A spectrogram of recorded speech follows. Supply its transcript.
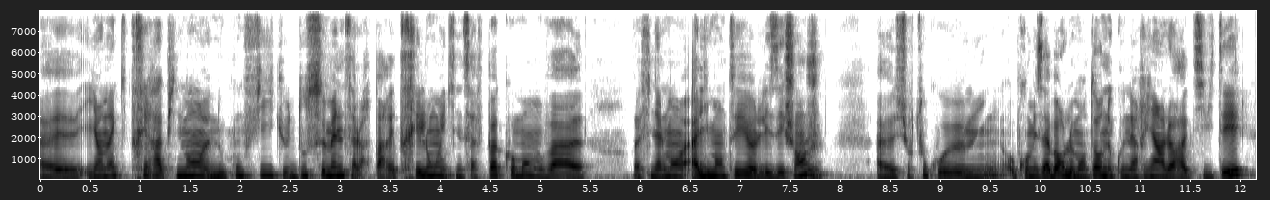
il y en a qui très rapidement nous confient que 12 semaines, ça leur paraît très long et qui ne savent pas comment on va va finalement alimenter euh, les échanges. Euh, surtout qu'au euh, premier abord, le mentor ne connaît rien à leur activité.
